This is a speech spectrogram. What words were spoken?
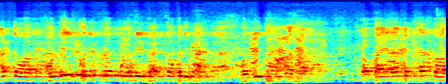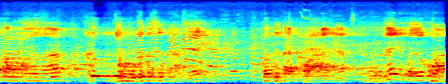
ขั้นตอนคนที่คนที่ลงมือปฏิบัติก็ปฏิบัตินะคนที่ทำก็ทำต่อไปนะเป็นขั้นตอนเอามือครับขึ้นชูขึ้นลักษณะนี้คนถนัดขวานะครับให้มือขวา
